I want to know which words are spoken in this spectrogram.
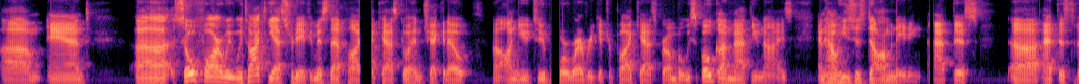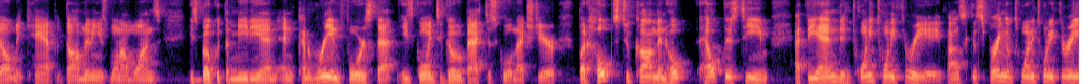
um, and uh, so far we we talked yesterday. If you missed that podcast, go ahead and check it out uh, on YouTube or wherever you get your podcast from. But we spoke on Matthew Knies and how he's just dominating at this uh, at this development camp, dominating his one on ones. He spoke with the media and, and kind of reinforced that he's going to go back to school next year, but hopes to come and hope help this team at the end in 2023, spring of 2023,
